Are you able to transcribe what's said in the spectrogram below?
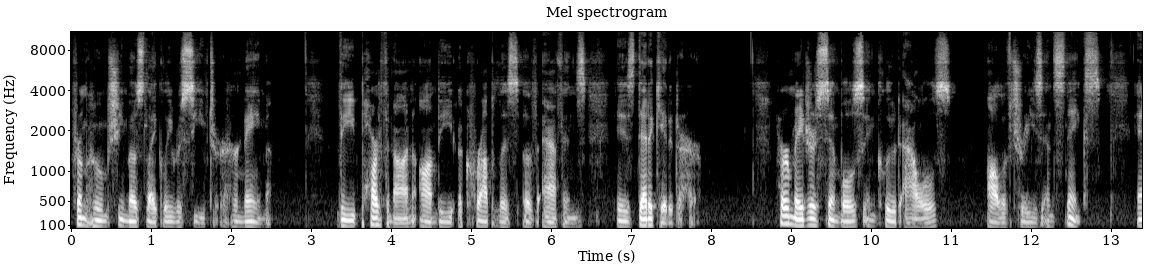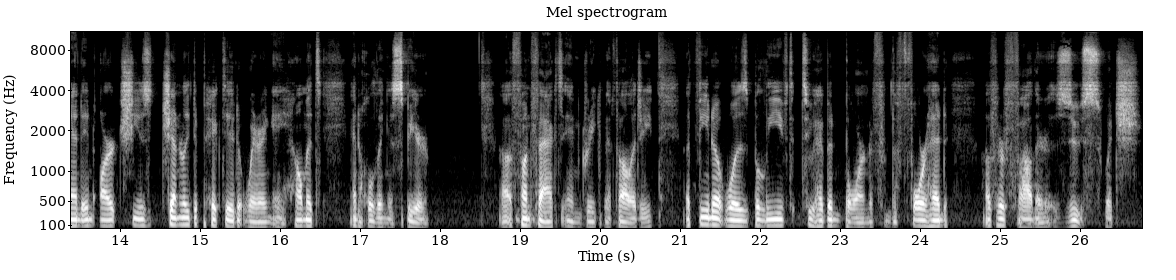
from whom she most likely received her name. The Parthenon on the Acropolis of Athens is dedicated to her. Her major symbols include owls, olive trees, and snakes, and in art she is generally depicted wearing a helmet and holding a spear. Uh, fun fact in Greek mythology Athena was believed to have been born from the forehead of her father Zeus, which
